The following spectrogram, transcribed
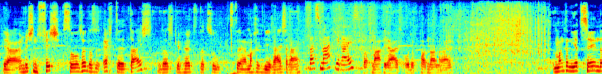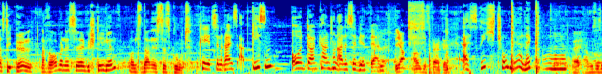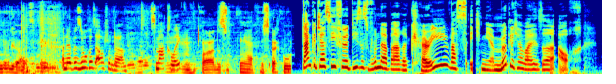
Ja, ein bisschen Fischsoße, das ist echte Thais. Das gehört dazu. Jetzt äh, mache ich die Reis rein. Was mag die Reis? Basmati-Reis oder Pandan-Reis. Man kann jetzt sehen, dass die Öl nach oben ist äh, gestiegen und dann ist es gut. Okay, jetzt den Reis abgießen und dann kann schon alles serviert werden. Ja, alles ist fertig. Es riecht schon sehr lecker. Aber es ist nur die Reis. Und der Besuch ist auch schon da. Smakelig. Ah, das, ja, das ist echt gut. Danke, Jessie, für dieses wunderbare Curry, was ich mir möglicherweise auch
